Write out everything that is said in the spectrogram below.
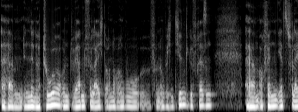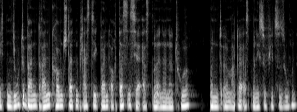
ähm, in der Natur und werden vielleicht auch noch irgendwo von irgendwelchen Tieren gefressen. Ähm, auch wenn jetzt vielleicht ein Juteband drankommt statt ein Plastikband, auch das ist ja erstmal in der Natur und ähm, hat da erstmal nicht so viel zu suchen.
